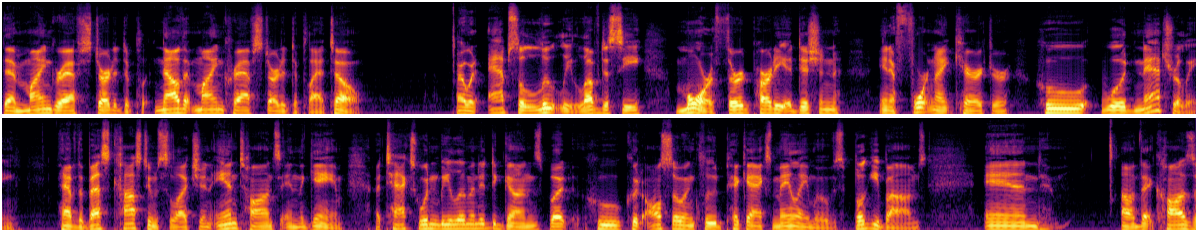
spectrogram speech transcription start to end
that Minecraft started to pl- now that Minecraft started to plateau. I would absolutely love to see more third-party addition in a Fortnite character who would naturally have the best costume selection and taunts in the game. Attacks wouldn't be limited to guns, but who could also include pickaxe melee moves, boogie bombs, and uh, that cause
